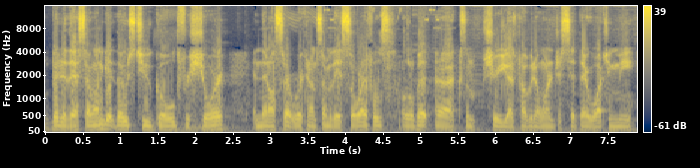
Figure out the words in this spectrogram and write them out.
bit of this. I want to get those two gold for sure, and then I'll start working on some of the assault rifles a little bit, because I'm sure you guys probably don't want to just sit there watching me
